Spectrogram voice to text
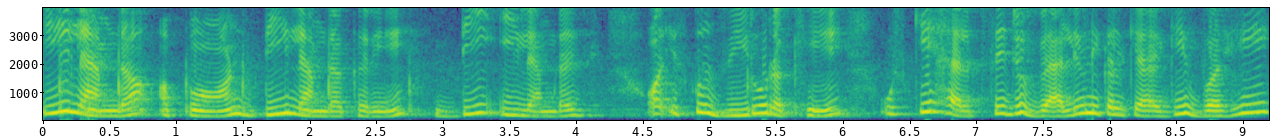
e lambda upon d lambda करें डी ई लैमडा और इसको ज़ीरो रखें, उसकी हेल्प से जो वैल्यू निकल के आएगी, वही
